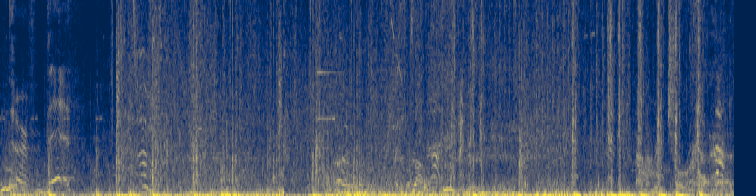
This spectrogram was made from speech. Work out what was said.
Nerf this. Enemy turret ahead.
